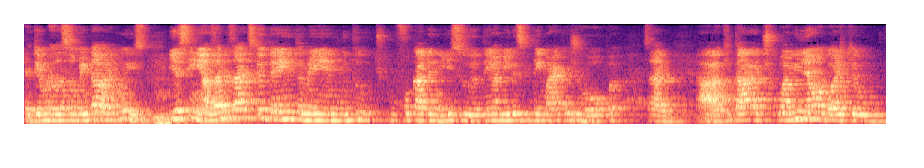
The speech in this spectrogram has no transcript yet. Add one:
Eu tenho uma relação bem da hora com isso. Uhum. E assim, as amizades que eu tenho também é muito, tipo, focada nisso. Eu tenho amigas que têm marcas de roupa, sabe? A, a que tá, tipo, a milhão agora, que eu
